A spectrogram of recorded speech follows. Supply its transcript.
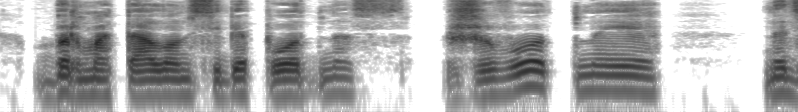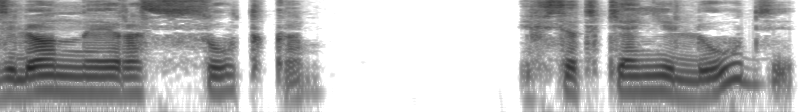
— бормотал он себе под нос, — «животные, наделенные рассудком. И все-таки они люди.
